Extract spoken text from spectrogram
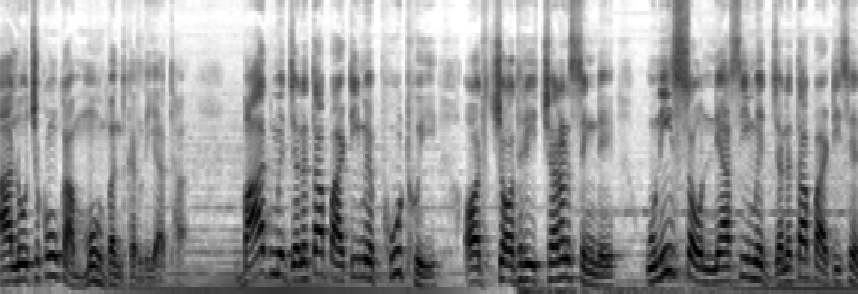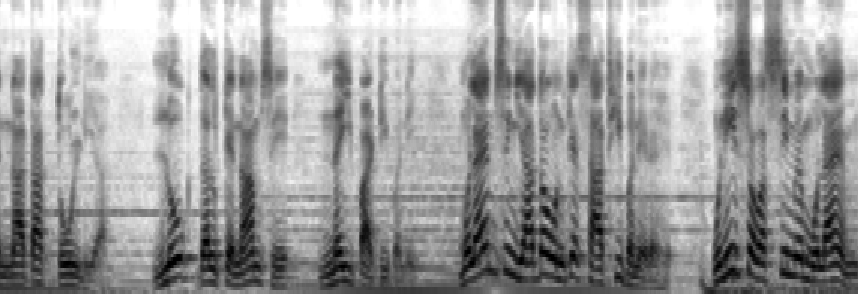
आलोचकों का मुँह बंद कर दिया था। बाद में जनता पार्टी में फूट हुई और चौधरी चरण सिंह ने उन्नीस में जनता पार्टी से नाता तोड़ लिया। लोक दल के नाम से नई पार्टी बनी। मुलायम सिंह यादव उनके साथ ही बने रहे। 1980 में मुलायम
